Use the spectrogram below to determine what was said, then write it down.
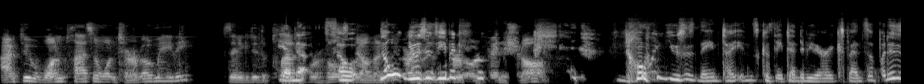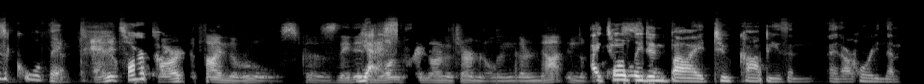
I would do one plasma, one turbo, maybe. Because then you could do the Yeah, plasma no- for so no one uses even finish it off. No one uses name titans because they tend to be very expensive, but it is a cool thing. And it's Our- hard to find the rules because they did Yes. one print on the terminal and they're not in the. I totally didn't buy two copies and and are hoarding them.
